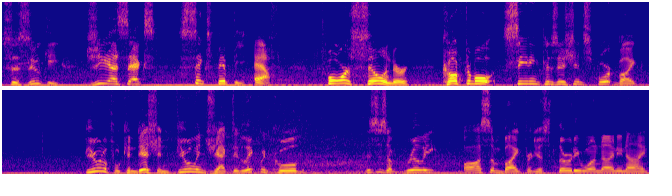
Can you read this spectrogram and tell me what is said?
Suzuki GSX 650F. Four cylinder, comfortable seating position sport bike. Beautiful condition, fuel injected, liquid cooled. This is a really awesome bike for just $31.99.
